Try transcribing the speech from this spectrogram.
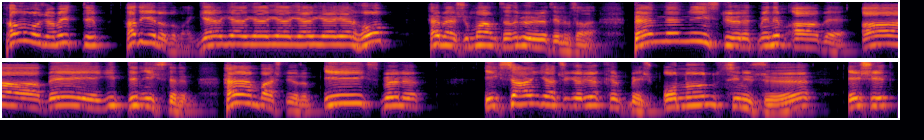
Tamam hocam ettim. Hadi gel o zaman. Gel gel gel gel gel gel gel hop. Hemen şu mantığını bir öğretelim sana. Benden ne istiyor öğretmenim? AB. A, B'ye gittin X dedin. Hemen başlıyorum. X bölü. X'i hangi açı görüyor? 45. Onun sinüsü eşit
